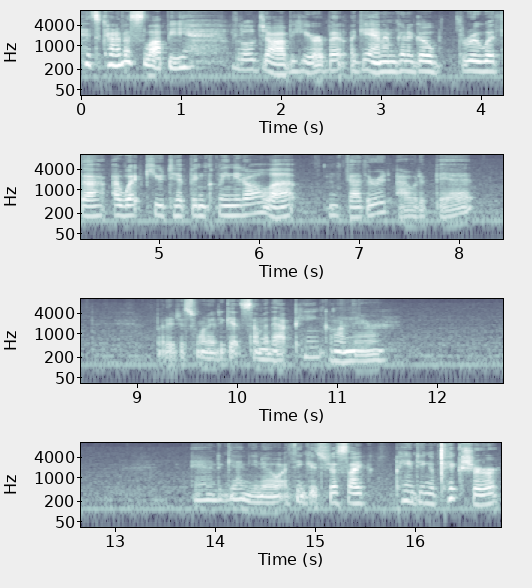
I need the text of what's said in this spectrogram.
It's kind of a sloppy little job here, but again, I'm gonna go through with a, a wet Q-tip and clean it all up and feather it out a bit. But I just wanted to get some of that pink on there. And again, you know, I think it's just like painting a picture.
